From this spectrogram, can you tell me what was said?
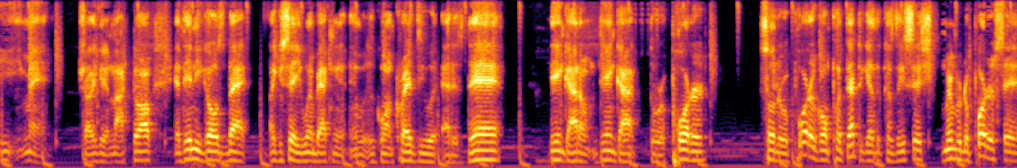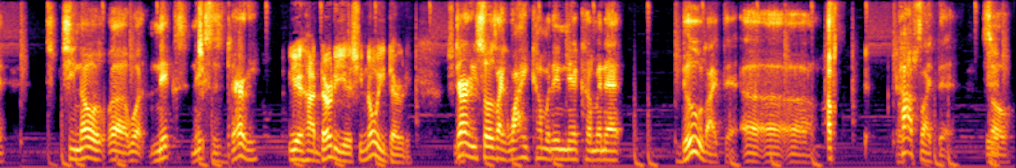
He man, try to get him knocked off, and then he goes back, like you said, he went back and, and was going crazy with, at his dad. Then got him, then got the reporter so the reporter gonna put that together because they said, she, remember the reporter said she knows uh, what Nix Nix is dirty. Yeah, how dirty is. She know he dirty. She, dirty. So it's like why he coming in there coming at dude like that, uh, uh, uh pops like that. So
